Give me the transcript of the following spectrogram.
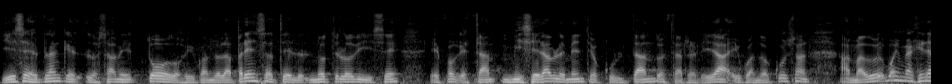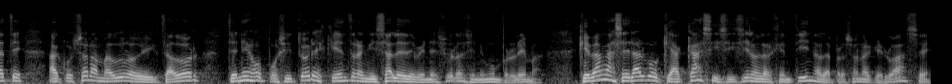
Y ese es el plan que lo saben todos. Y cuando la prensa no te lo dice, es porque está miserablemente ocultando esta realidad. Y cuando acusan a Maduro, vos imagínate, acusar a Maduro de dictador, tenés opositores que entran y salen de Venezuela sin ningún problema. Que van a hacer algo que acá, si se hiciera en la Argentina, la persona que lo hace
